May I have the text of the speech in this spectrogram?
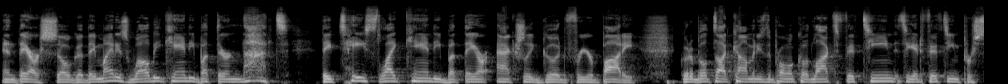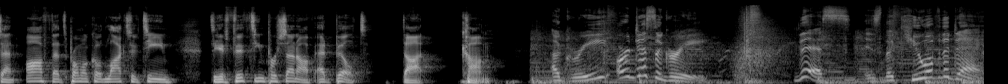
and they are so good. They might as well be candy, but they're not. They taste like candy, but they are actually good for your body. Go to built.com and use the promo code LOCKED15 to get 15% off. That's promo code LOCKED15 to get 15% off at built.com. Agree or disagree? This is the cue of the day.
